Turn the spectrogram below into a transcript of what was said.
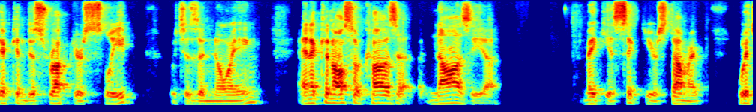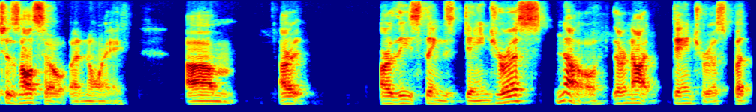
it can disrupt your sleep, which is annoying, and it can also cause nausea, make you sick to your stomach, which is also annoying. Um, are are these things dangerous? No, they're not dangerous, but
